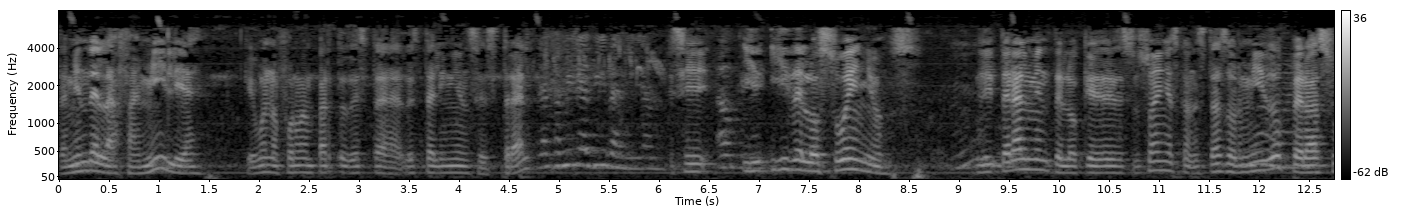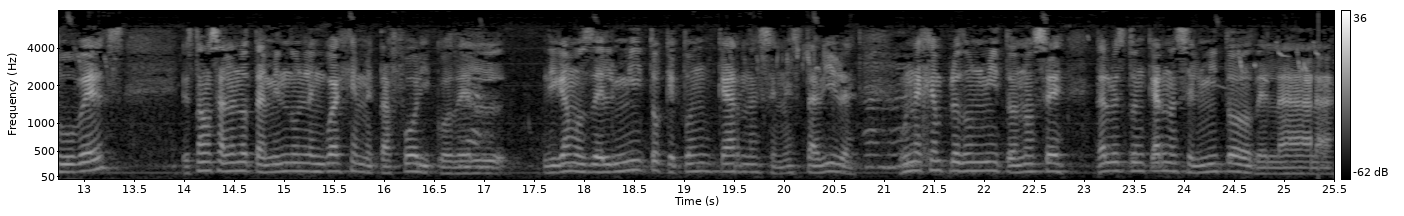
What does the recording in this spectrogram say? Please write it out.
También de la familia, que bueno, forman parte de esta, de esta línea ancestral. La familia viva, digamos. Sí, ah, y, y de los sueños, literalmente lo que sueñas cuando estás dormido, pero a su vez estamos hablando también de un lenguaje metafórico del digamos del mito que tú encarnas en esta vida. Un ejemplo de un mito, no sé, tal vez tú encarnas el mito de la,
